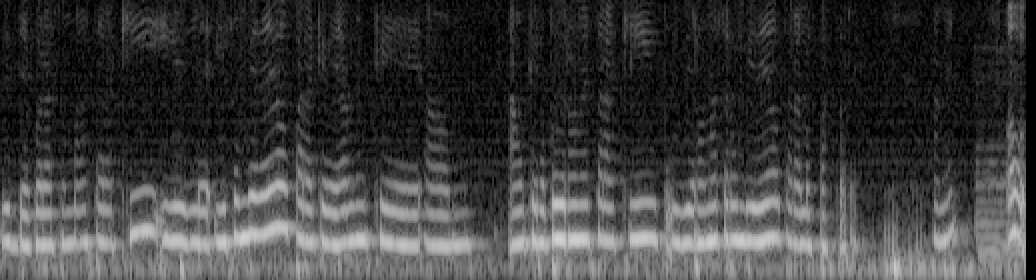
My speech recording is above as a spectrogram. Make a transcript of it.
de corazón van a estar aquí y le hice un video para que vean que aunque no pudieron estar aquí, pudieron hacer un video para los pastores. Amén. Oh,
